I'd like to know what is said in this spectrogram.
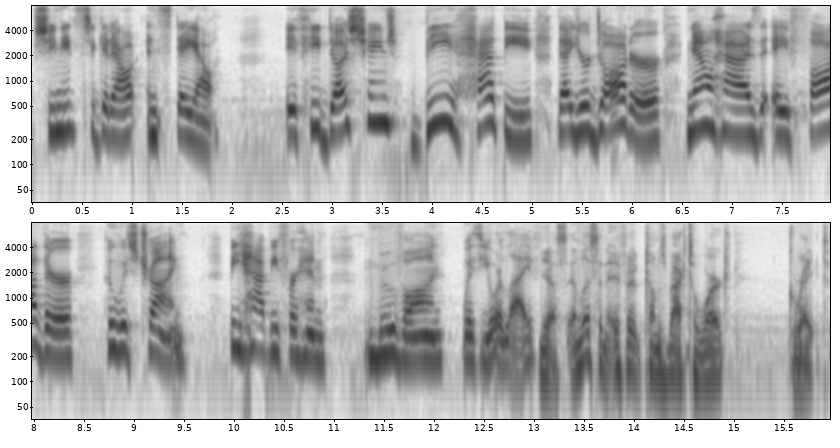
she needs to get out and stay out. If he does change, be happy that your daughter now has a father who was trying. Be happy for him. Move on with your life. Yes. And listen, if it comes back to work, great.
